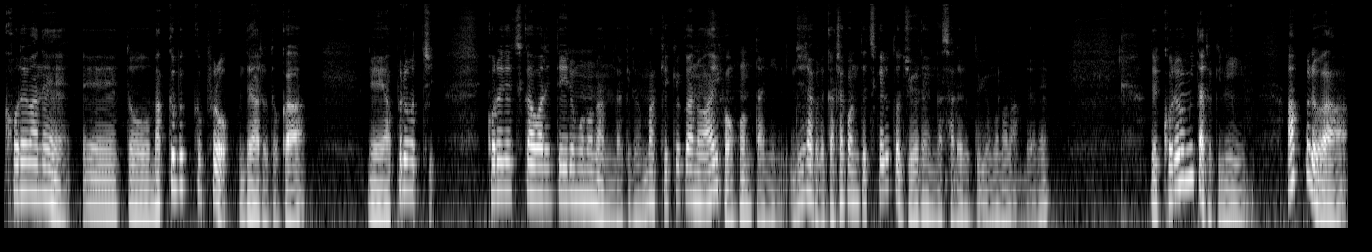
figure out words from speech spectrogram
これはね、えっ、ー、と、MacBook Pro であるとか、えー、Apple Watch、これで使われているものなんだけど、まあ結局あの iPhone 本体に磁石でガチャコンってつけると充電がされるというものなんだよね。で、これを見たときに、Apple は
